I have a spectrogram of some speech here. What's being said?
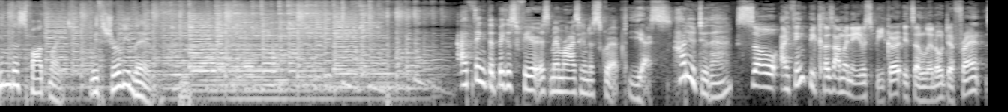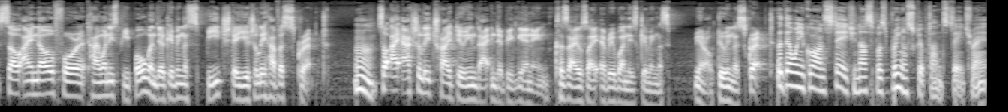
In the Spotlight with Shirley Lin. I think the biggest fear is memorizing the script. yes How do you do that? So I think because I'm a native speaker, it's a little different. So I know for Taiwanese people, when they're giving a speech, they usually have a script. Mm. So I actually tried doing that in the beginning because I was like, everyone is giving us, you know, doing a script. But then when you go on stage, you're not supposed to bring a script on stage, right?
